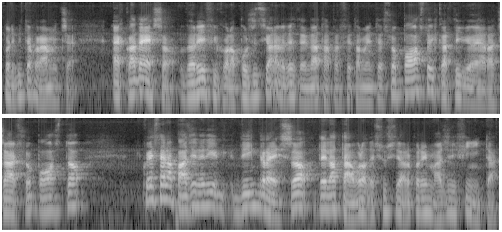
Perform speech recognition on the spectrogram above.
con i pittogrammi c'è Ecco, adesso verifico la posizione, vedete è andata perfettamente al suo posto, il cartiglio era già al suo posto. Questa è la pagina di, di ingresso della tavola del sussidiario per immagini finita.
